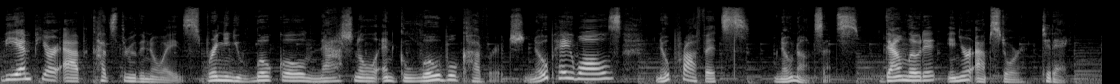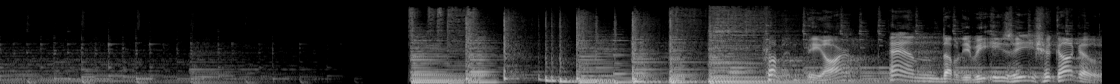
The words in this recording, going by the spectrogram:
The NPR app cuts through the noise, bringing you local, national, and global coverage. No paywalls, no profits, no nonsense. Download it in your App Store today. From NPR and WBEZ Chicago,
